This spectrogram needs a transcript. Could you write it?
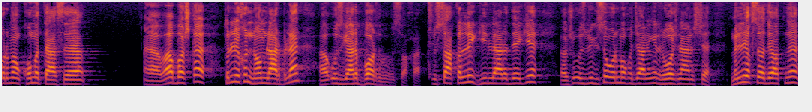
o'rmon qo'mitasi e, va boshqa turli xil nomlar bilan e, o'zgarib bordi bu soha. Mustaqillik yillaridagi shu o'zbekiston o'rmon xo'jaligini rivojlanishi milliy iqtisodiyotni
